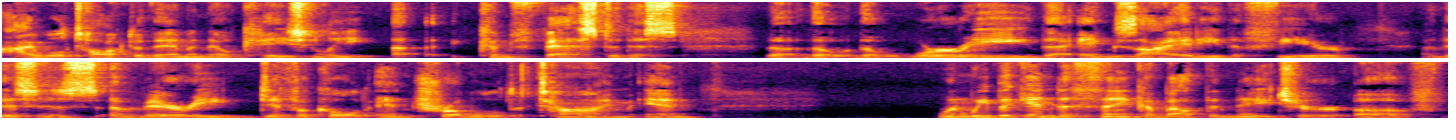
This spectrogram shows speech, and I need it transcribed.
I will talk to them, and they'll occasionally uh, confess to this the, the the worry, the anxiety, the fear. This is a very difficult and troubled time, and when we begin to think about the nature of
